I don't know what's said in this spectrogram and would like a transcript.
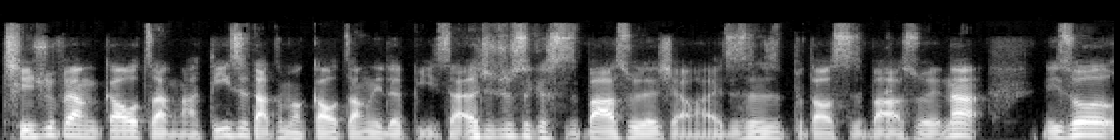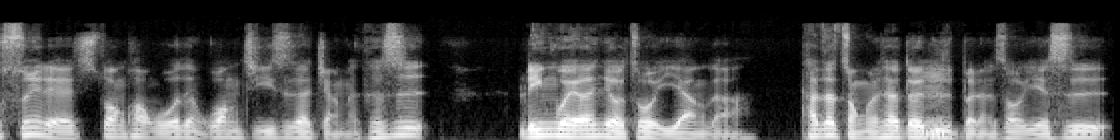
情绪非常高涨啊，第一次打这么高张力的比赛，而且就是个十八岁的小孩子，甚至不到十八岁。那你说孙玉磊的状况，我有点忘记是在讲了。可是林维恩有做一样的啊，他在总决赛对日本的时候也是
